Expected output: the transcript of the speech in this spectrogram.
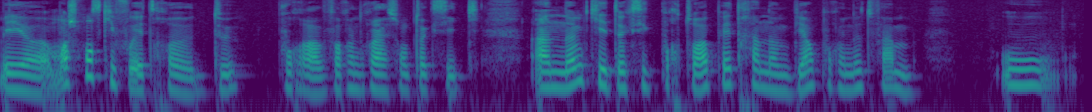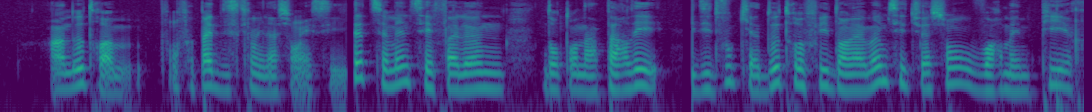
Mais euh, moi, je pense qu'il faut être euh, deux pour avoir une relation toxique. Un homme qui est toxique pour toi peut être un homme bien pour une autre femme. Ou un autre homme. On ne fait pas de discrimination ici. Cette semaine, c'est Fallon dont on a parlé. Et dites-vous qu'il y a d'autres filles dans la même situation, voire même pire.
